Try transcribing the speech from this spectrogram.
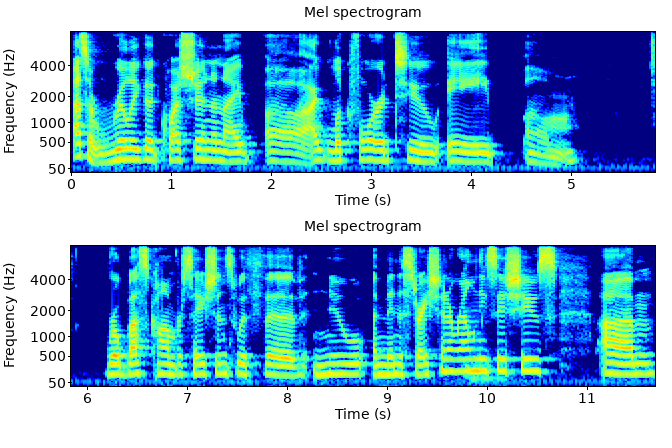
That's a really good question, and I uh, I look forward to a um, robust conversations with the new administration around these issues. Um,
